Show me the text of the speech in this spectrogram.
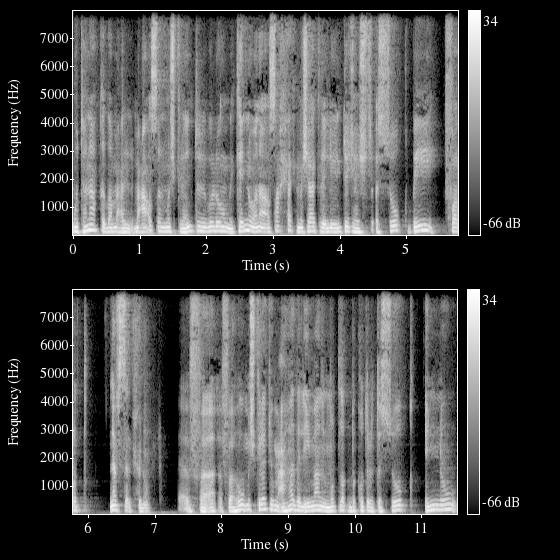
متناقضة مع مع أصل المشكلة. أنتم تقول لهم كأنه أنا أصحح مشاكل اللي ينتجها السوق بفرض نفس الحلول. فهو مشكلته مع هذا الإيمان المطلق بقدرة السوق إنه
